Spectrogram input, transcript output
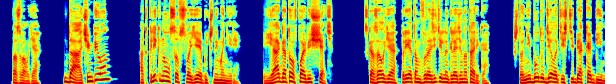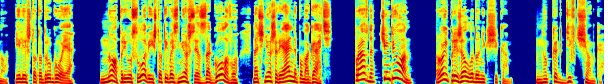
— позвал я. «Да, чемпион?» Откликнулся в своей обычной манере. «Я готов пообещать», — сказал я, при этом выразительно глядя на Тарика, «что не буду делать из тебя кабину или что-то другое. Но при условии, что ты возьмешься за голову, начнешь реально помогать. Правда, чемпион!» Рой прижал ладони к щекам. «Ну, как девчонка.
